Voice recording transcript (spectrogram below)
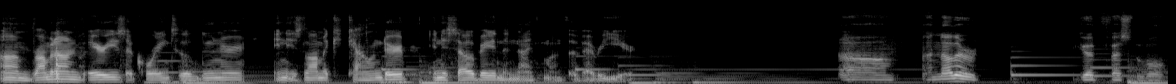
Um, Ramadan varies according to the lunar and Islamic calendar and is celebrated in the ninth month of every year. Um, another good festival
